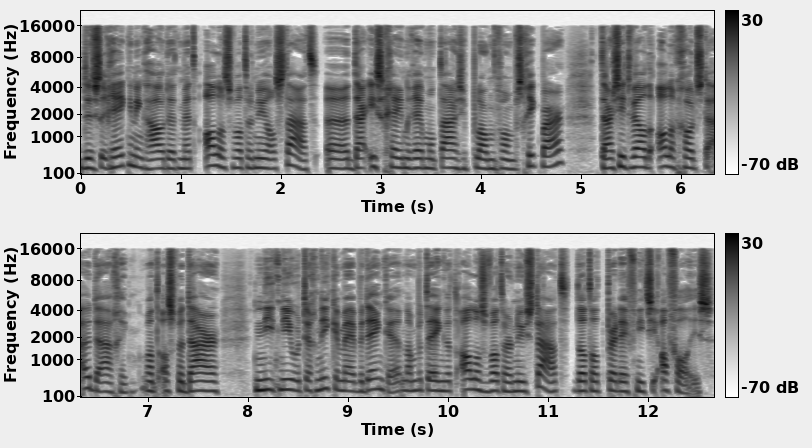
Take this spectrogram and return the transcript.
dus rekening houden met alles wat er nu al staat. daar is geen remontageplan van beschikbaar. Daar zit wel de allergrootste uitdaging. Want als we daar niet nieuwe technieken mee bedenken, dan betekent dat alles wat er nu staat, dat dat per definitie afval is.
